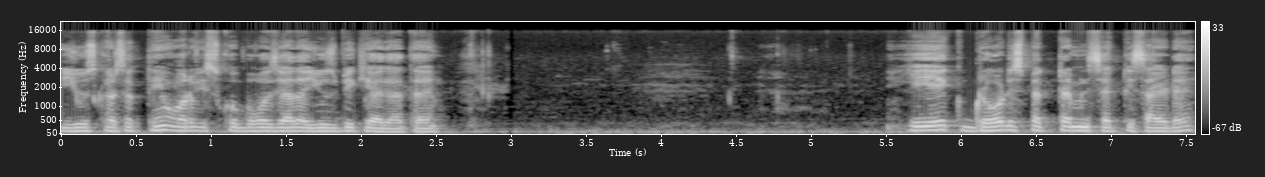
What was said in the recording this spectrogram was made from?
यूज़ कर सकते हैं, और इसको बहुत ज़्यादा यूज़ भी किया जाता है। ये एक ब्रॉड स्पेक्ट्रम इंसेक्टिसाइड है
